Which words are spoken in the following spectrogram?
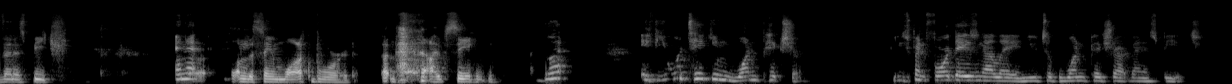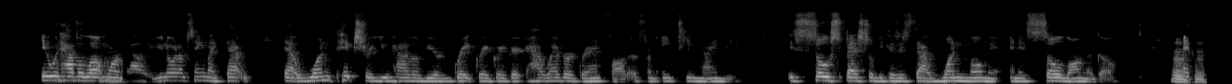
Venice Beach And at, on the same walkboard that I've seen. but if you were taking one picture, you spent four days in LA and you took one picture at Venice Beach, it would have a lot more value. You know what I'm saying? Like that that one picture you have of your great great great great however grandfather from 1890 is so special because it's that one moment and it's so long ago. Mhm.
